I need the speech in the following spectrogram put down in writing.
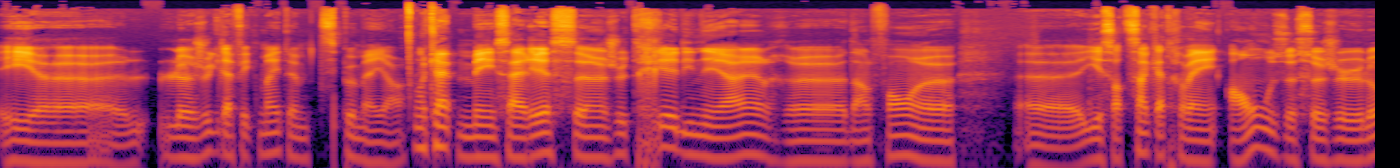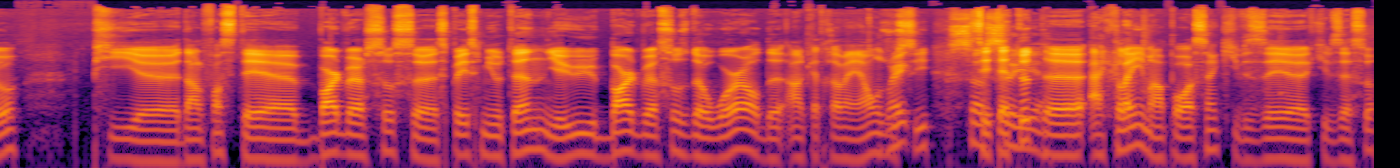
Et euh, le jeu graphiquement est un petit peu meilleur. Mais ça reste un jeu très linéaire. dans le fond, il est sorti en 91, ce jeu-là. Puis, euh, dans le fond, c'était euh, Bart vs euh, Space Mutant. Il y a eu Bart vs The World en 91 Oui, aussi. C'était tout euh, Acclaim en passant qui faisait, qui faisait ça.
